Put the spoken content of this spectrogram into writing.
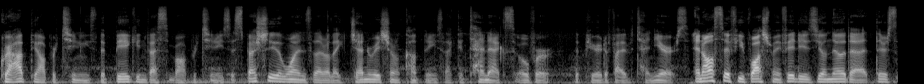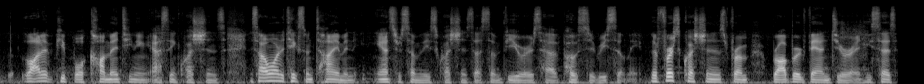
grab the opportunities, the big investment opportunities, especially the ones that are like generational companies that can 10x over the period of five to 10 years. And also, if you've watched my videos, you'll know that there's a lot of people commenting and asking questions. And so I want to take some time and answer some of these questions that some viewers have posted recently. The first question is from Robert Van Duren. He says,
